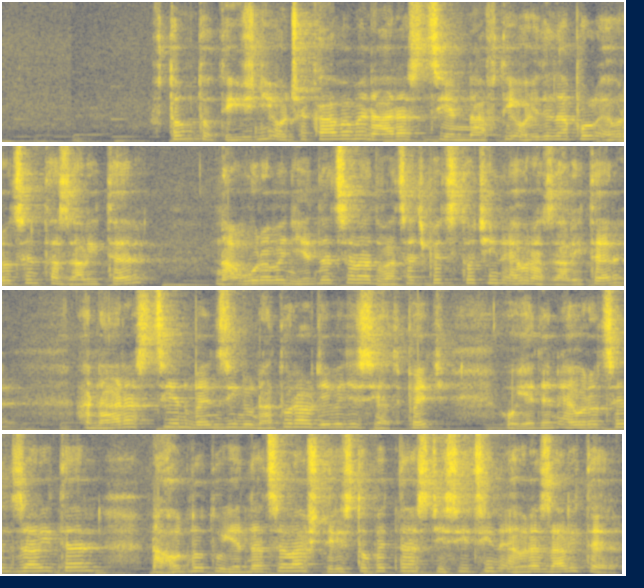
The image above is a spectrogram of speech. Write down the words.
V tomto týždni očakávame nárast cien nafty o 1,5 eurocenta za liter na úroveň 1,25 eur za liter a nárast cien benzínu Natural 95 o 1 eurocent za liter na hodnotu 1,415 tisícin eur za liter.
